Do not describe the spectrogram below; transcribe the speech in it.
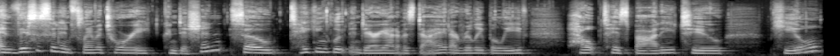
And this is an inflammatory condition. So, taking gluten and dairy out of his diet, I really believe helped his body to heal.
